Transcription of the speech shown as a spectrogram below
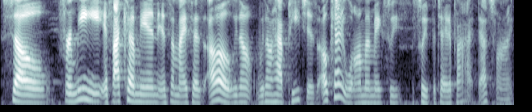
So for me, if I come in and somebody says, "Oh, we don't we don't have peaches," okay, well I'm gonna make sweet sweet potato pie. That's fine.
